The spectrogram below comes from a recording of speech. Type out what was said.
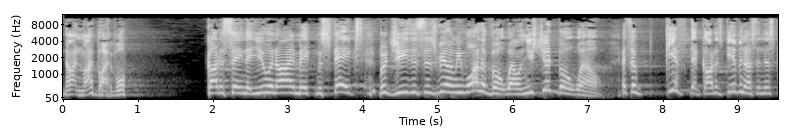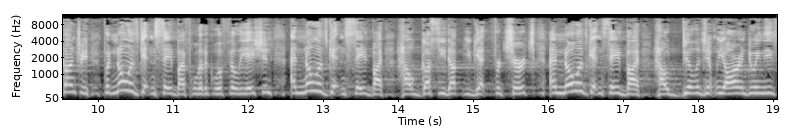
Not in my Bible. God is saying that you and I make mistakes, but Jesus is real and we want to vote well and you should vote well. It's a gift that God has given us in this country, but no one's getting saved by political affiliation and no one's getting saved by how gussied up you get for church and no one's getting saved by how diligent we are in doing these.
